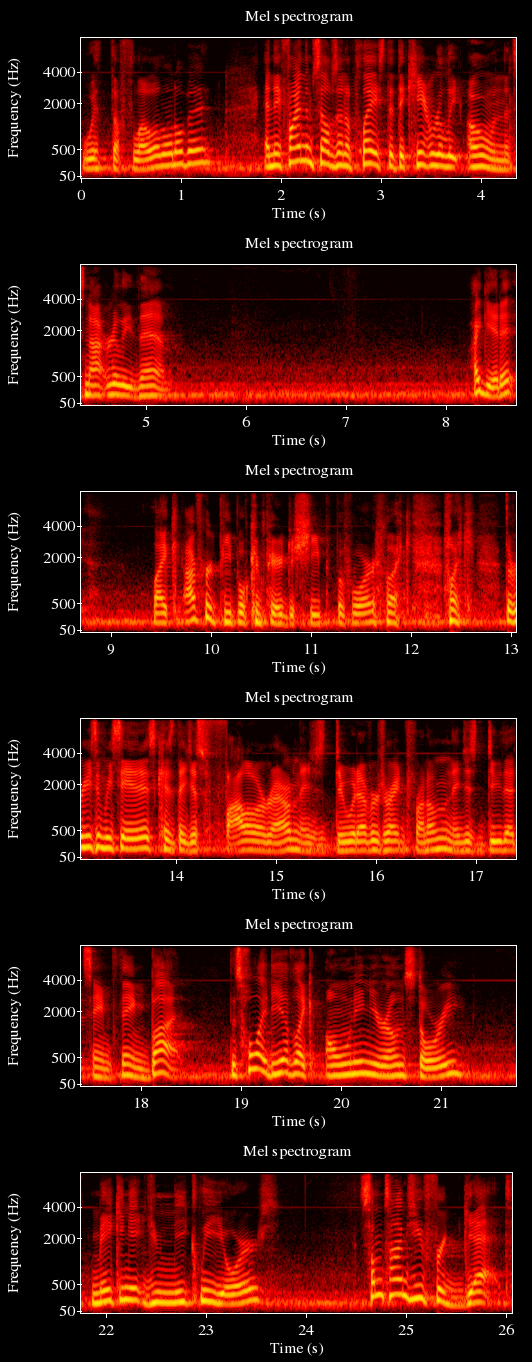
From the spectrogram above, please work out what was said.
with the flow a little bit. And they find themselves in a place that they can't really own, that's not really them. I get it. Like I've heard people compared to sheep before. Like, like the reason we say it is because they just follow around and they just do whatever's right in front of them they just do that same thing. But this whole idea of like owning your own story, making it uniquely yours, sometimes you forget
